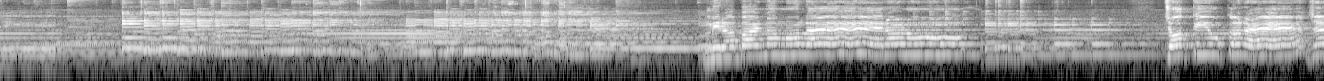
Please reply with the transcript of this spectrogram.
જી? મીરાબાઈ ન મોલે રણું ચોકિયું કરે છે.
